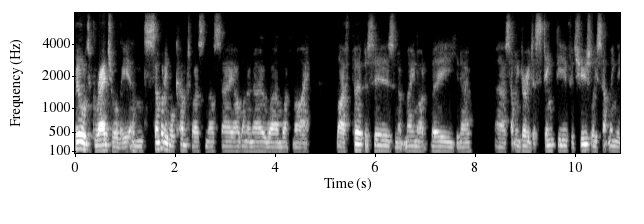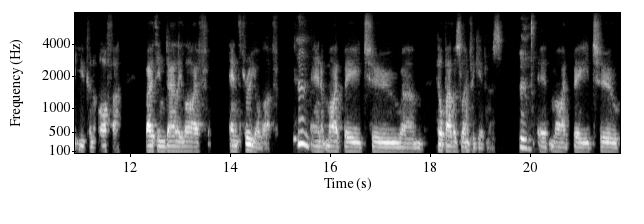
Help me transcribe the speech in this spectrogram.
builds gradually, and somebody will come to us and they'll say, "I want to know um, what my life purpose is," and it may not be, you know, uh, something very distinctive. It's usually something that you can offer both in daily life and through your life. Mm. And it might be to um, help others learn forgiveness. Mm. It might be to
